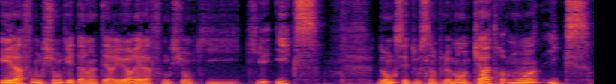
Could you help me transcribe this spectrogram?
et la fonction qui est à l'intérieur et la fonction qui, qui est x. Donc c'est tout simplement 4 moins x.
